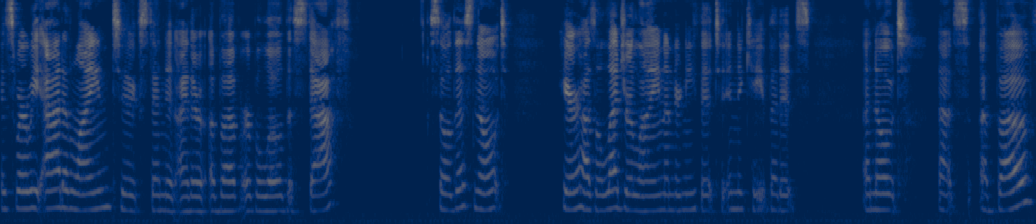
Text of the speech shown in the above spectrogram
it's where we add a line to extend it either above or below the staff. So this note here has a ledger line underneath it to indicate that it's a note that's above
